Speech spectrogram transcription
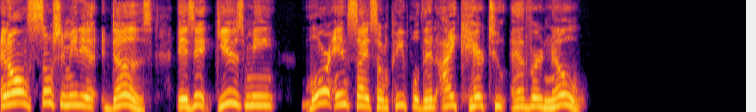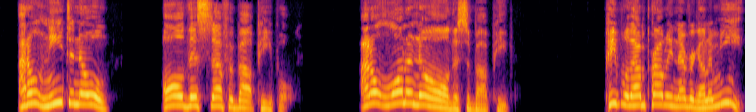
And all social media does is it gives me more insights on people than I care to ever know. I don't need to know all this stuff about people. I don't want to know all this about people. People that I'm probably never going to meet.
